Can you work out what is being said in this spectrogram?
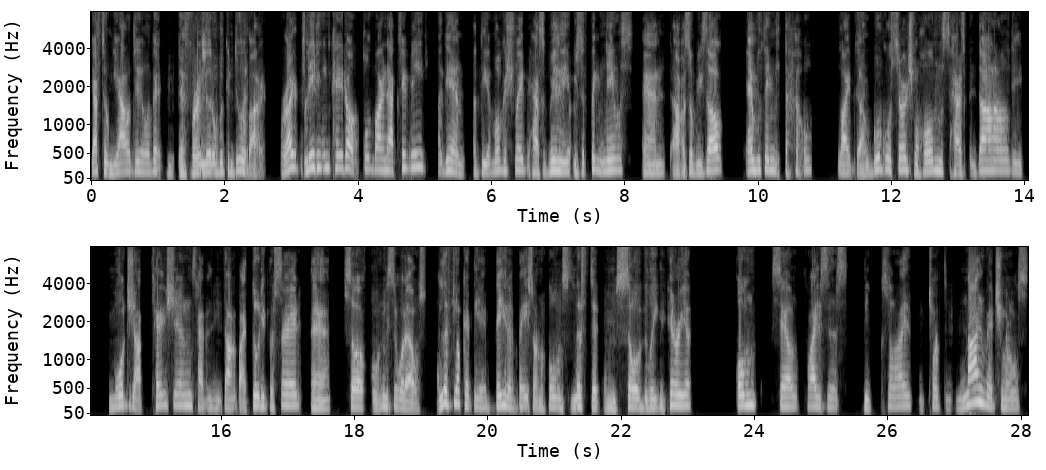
That's the reality of it. There's very little we can do about it. Right? Leading indicator of home buying activity. Again, the mortgage rate has really is a big news. And uh, as a result, everything is down. Like uh, Google search for homes has been down. The mortgage applications have been down by 30%. And so let me see what else. Let's look at the data database on homes listed and sold during the period. Home sale prices declined in 29 metros.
